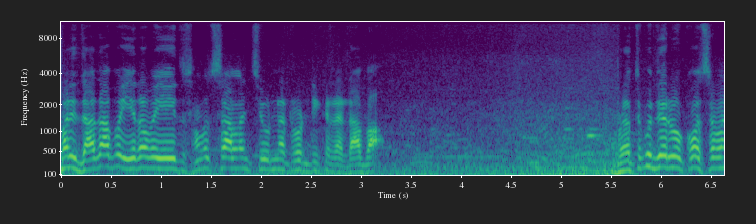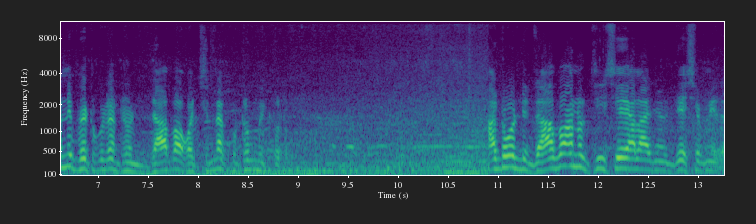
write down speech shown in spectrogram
మరి దాదాపు ఇరవై ఐదు సంవత్సరాల నుంచి ఉన్నటువంటి ఇక్కడ డాబా. బ్రతుకు తెరువు కోసమని పెట్టుకున్నటువంటి డాబా ఒక చిన్న కుటుంబీకుడు. అటువంటి డాబాను తీసేయాలనే ఉద్దేశం మీద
